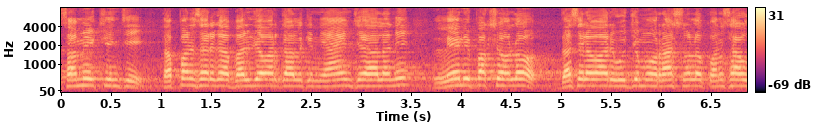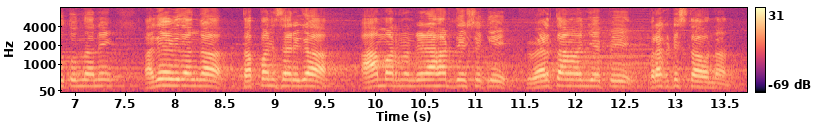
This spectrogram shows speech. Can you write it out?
సమీక్షించి తప్పనిసరిగా బలిజ వర్గాలకి న్యాయం చేయాలని లేని పక్షంలో దశల వారి ఉద్యమం రాష్ట్రంలో కొనసాగుతుందని అదేవిధంగా తప్పనిసరిగా ఆమరణ నిరాహార దీక్షకి వెళ్తామని చెప్పి ప్రకటిస్తూ ఉన్నాను.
